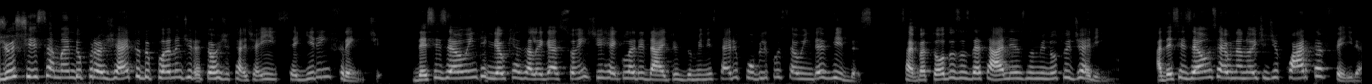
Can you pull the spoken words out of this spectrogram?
Justiça manda o projeto do plano diretor de Itajaí seguir em frente. Decisão entendeu que as alegações de irregularidades do Ministério Público são indevidas. Saiba todos os detalhes no Minuto Diarinho. A decisão saiu na noite de quarta-feira.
